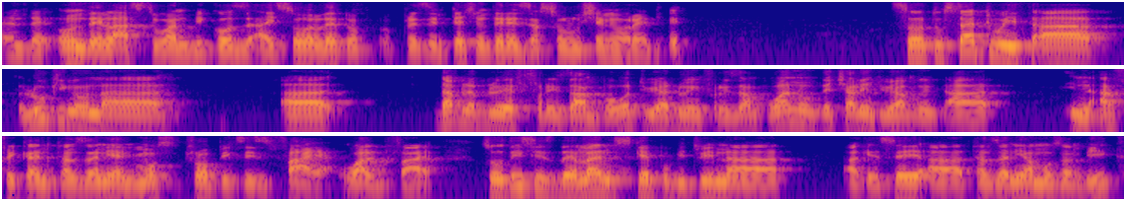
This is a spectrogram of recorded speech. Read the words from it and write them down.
And uh, on the last one, because I saw a lot of presentation, there is a solution already. so to start with, uh, looking on uh, uh WWF, for example, what we are doing, for example, one of the challenges we have uh, in Africa and Tanzania and most tropics is fire, wildfire. So this is the landscape between, uh, I can say, Tanzania, Mozambique,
